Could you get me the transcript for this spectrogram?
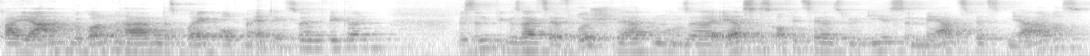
drei Jahren begonnen haben, das Projekt OpenEthic zu entwickeln. Wir sind, wie gesagt, sehr frisch. Wir hatten unser erstes offizielles Release im März letzten Jahres.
